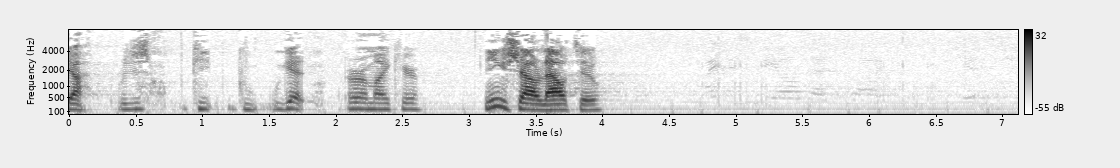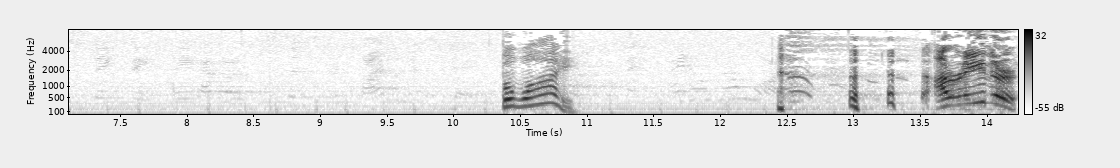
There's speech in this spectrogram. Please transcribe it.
Yeah, we just keep, we get her a mic here. You can shout it out too. But why? I don't either.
